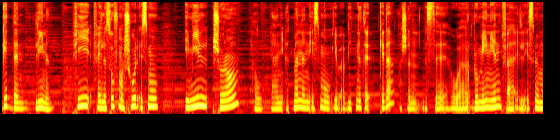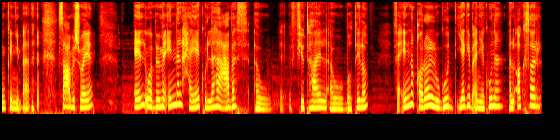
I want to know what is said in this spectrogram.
جدا لينا. في فيلسوف مشهور اسمه إيميل شوران أو يعني أتمنى إن اسمه يبقى بيتنطق كده عشان بس هو رومانيان فالاسم ممكن يبقى صعب شوية. قال وبما إن الحياة كلها عبث أو فيوتايل أو باطلة فإن قرار الوجود يجب أن يكون الأكثر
